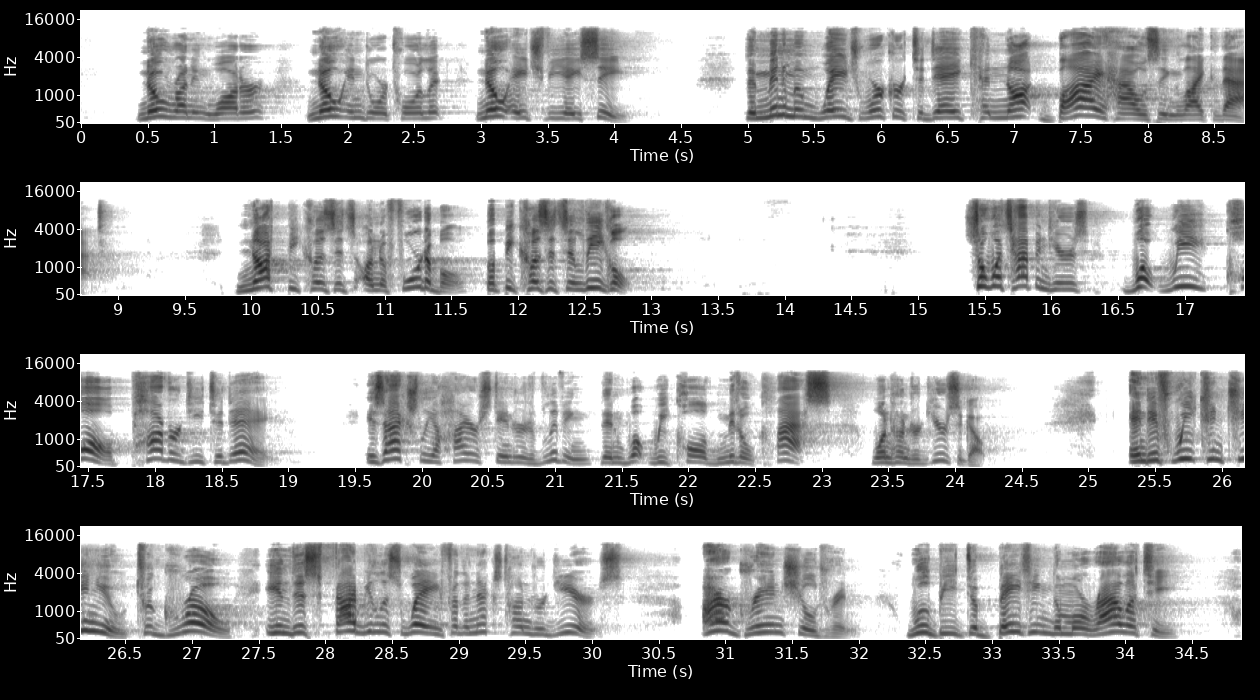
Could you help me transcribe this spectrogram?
no running water, no indoor toilet, no HVAC. The minimum wage worker today cannot buy housing like that. Not because it's unaffordable, but because it's illegal. So what's happened here is what we call poverty today is actually a higher standard of living than what we called middle class 100 years ago. And if we continue to grow in this fabulous way for the next hundred years, our grandchildren will be debating the morality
